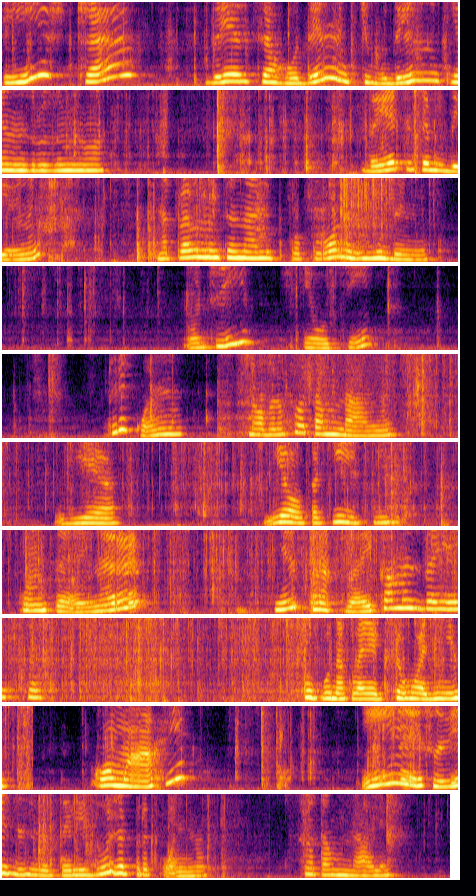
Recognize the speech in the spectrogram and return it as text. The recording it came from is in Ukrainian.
І ще, здається, годинник чи будильник, я не зрозуміла. Здається, це будильник. Напевно, це наліпка корони і будинок. Оці і оці. Прикольно. Добре, що там далі? Є. Є отакі якісь контейнери. Є з наклейками, здається. Купу наклеїк сьогодні. Комахи. І лісові звізителі. Дуже прикольно. Що там далі?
